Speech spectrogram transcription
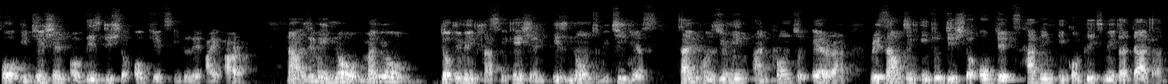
for injection of these digital objects into the IRA. Now, as you may know, manual document classification is known to be tedious, time-consuming, and prone to error, resulting into digital objects having incomplete metadata.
